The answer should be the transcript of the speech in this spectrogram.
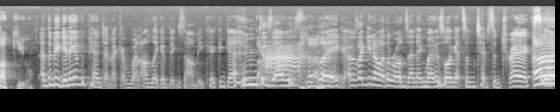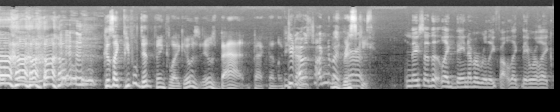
fuck you. At the beginning of the pandemic, I went on like a big zombie kick again because I Ah. was like, I was like, you know what, the world's ending. Might as well get some tips and tricks. Because like people did think like it was it was bad back then. Like Dude, I was talking to my was risky. parents, and they said that like they never really felt like they were like,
